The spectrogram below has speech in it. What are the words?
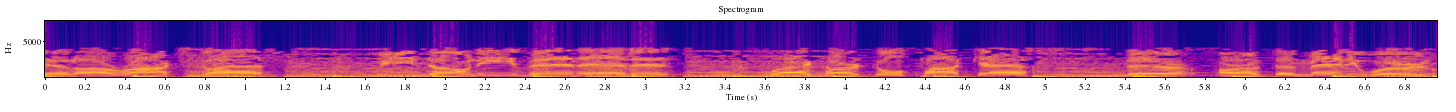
in our rocks glass. We don't even edit. Black Heart Gold podcast, there aren't that many words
